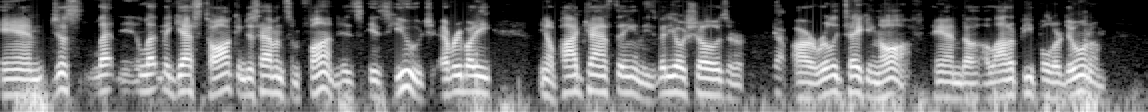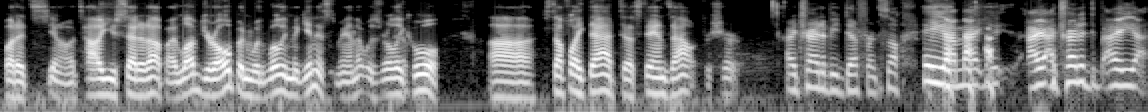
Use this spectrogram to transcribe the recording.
and just let letting the guests talk and just having some fun is is huge. Everybody, you know, podcasting and these video shows are yep. are really taking off, and uh, a lot of people are doing them. But it's you know it's how you set it up. I loved your open with Willie McGinest, man. That was really yep. cool. Uh, stuff like that uh, stands out for sure. I try to be different. So hey, uh, Matt, you, I, I try to I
